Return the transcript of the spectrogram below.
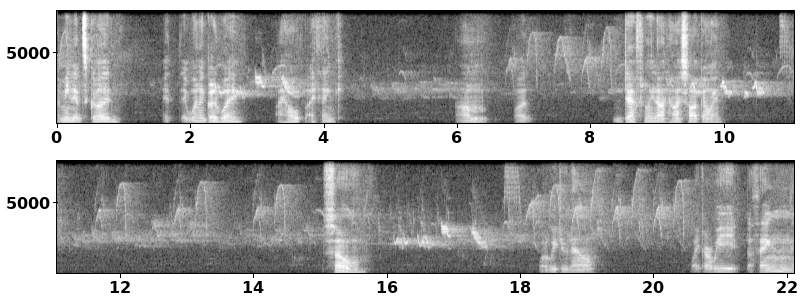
I mean, it's good. It, it went a good way. I hope, I think. Um, but definitely not how I saw it going. So, what do we do now? Like, are we a thing?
